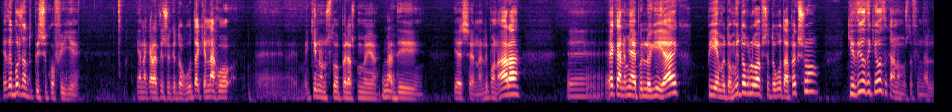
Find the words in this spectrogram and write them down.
Ε, δεν μπορείς να του πεις σηκωφίγε για να κρατήσω και το Γούτα και να έχω ε, εκείνον στο πέρα, ας πούμε, Ναι. αντί για εσένα. Λοιπόν, άρα ε, έκανε μια επιλογή η ΑΕΚ, πήγε με το Μίτογλου, άφησε το Γούτα απ' έξω και οι δύο δικαιώθηκαν όμως στο φινάλε.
